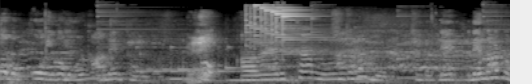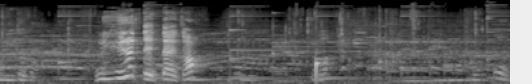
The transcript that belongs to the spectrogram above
이거 먹고 이거 먹을까 아메리카노. 네? 어 아메리카노. 진짜 한번 먹어. 진짜 내내 말 한번 믿어봐. 이- 이럴 때 있다니까. 봐봐. 먹고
